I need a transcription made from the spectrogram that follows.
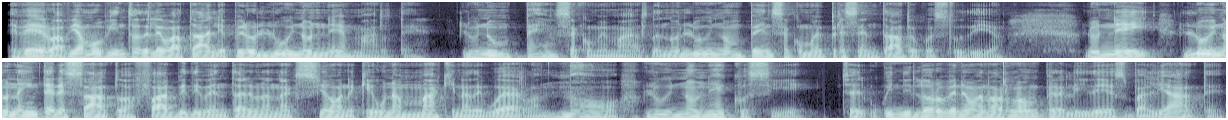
È vero, abbiamo vinto delle battaglie, però lui non è Marte. Lui non pensa come Marte, non, lui non pensa come è presentato questo Dio. Lui, lui, non è interessato a farvi diventare una nazione che è una macchina di guerra. No, lui non è così. Cioè, quindi loro venivano a rompere le idee sbagliate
